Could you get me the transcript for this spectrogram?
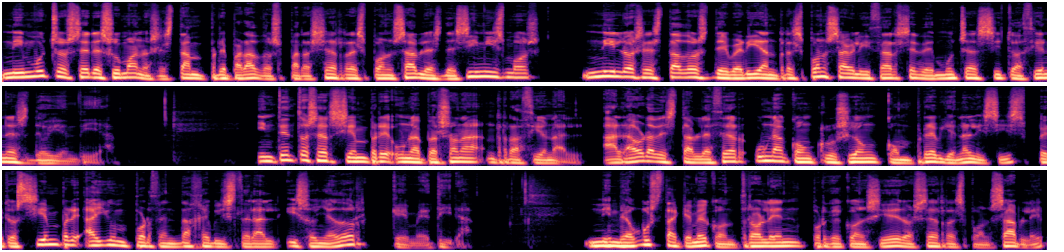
Ni muchos seres humanos están preparados para ser responsables de sí mismos, ni los estados deberían responsabilizarse de muchas situaciones de hoy en día. Intento ser siempre una persona racional a la hora de establecer una conclusión con previo análisis, pero siempre hay un porcentaje visceral y soñador que me tira. Ni me gusta que me controlen porque considero ser responsable,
